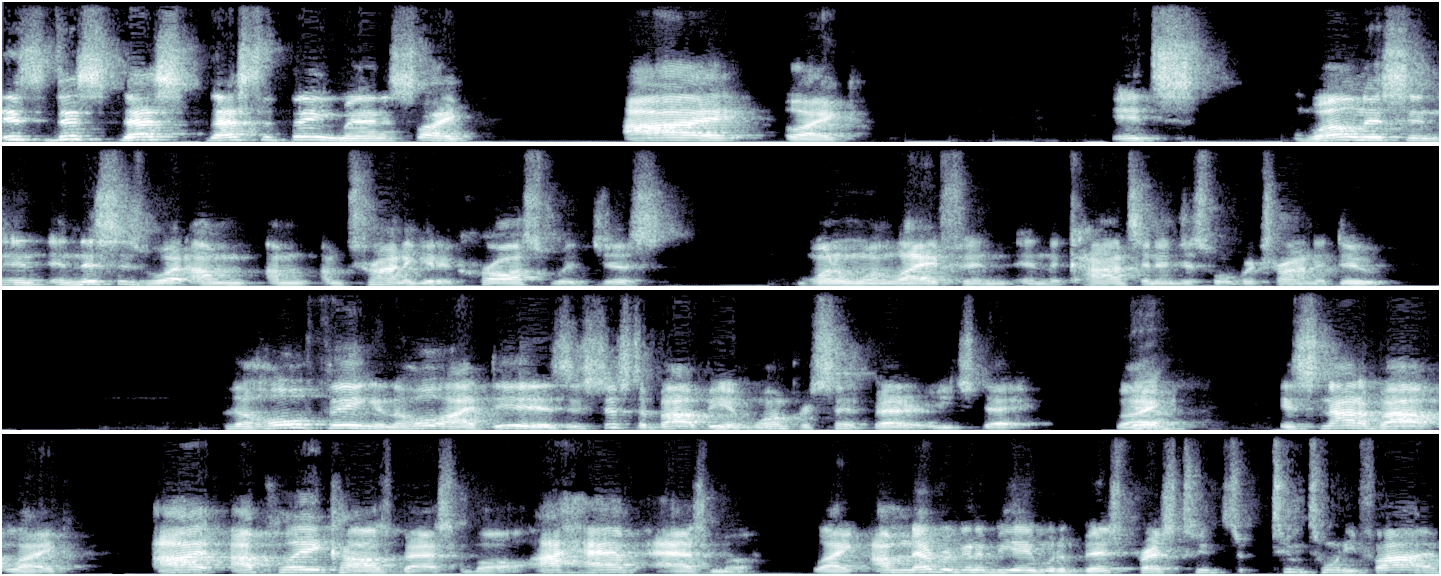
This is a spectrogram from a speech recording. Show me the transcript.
it's this that's that's the thing, man. It's like I like it's wellness and, and, and this is what I'm I'm I'm trying to get across with just one-on-one life and, and the content and just what we're trying to do the whole thing and the whole idea is it's just about being 1% better each day. Like, yeah. it's not about like, I, I play college basketball. I have asthma. Like, I'm never going to be able to bench press two, 225,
